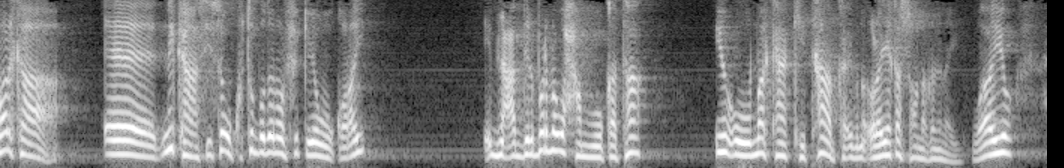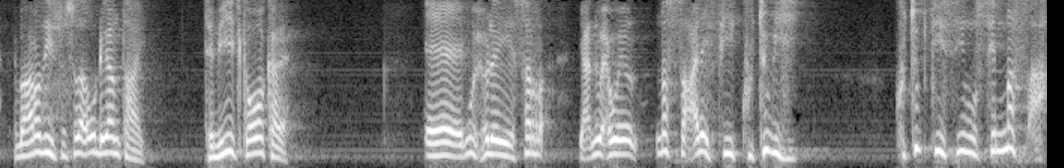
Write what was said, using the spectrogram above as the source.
Marka ninkaasi isagoo kutub badan oo fiqiga wuu qoray ibnu cabdilbarna waxaa muuqata inuu markaa kitaabka ibnu culaya ka soo naqlinayo waayo cibaaradiisu sidaa u dhigan tahay tamhiidka oo kale wuxuu leeyahay yani waxa weye nasa caleyh fii kutubihi. Kutubtiisiibuu si nas ah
